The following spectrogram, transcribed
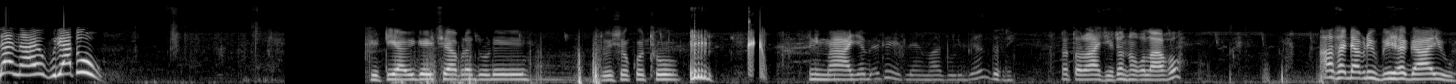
ના આવ્યું ભૂલ્યા તું કીટી આવી ગઈ છે આપણા જોડે. જોઈ શકો છો. એની માં અહીંયા બેઠી એટલે એની માં જોડી બેન ધરી તો તો આ જેટો નવો લાવો. આ સાઈડ આપણી ઊભી છે ગાયું.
